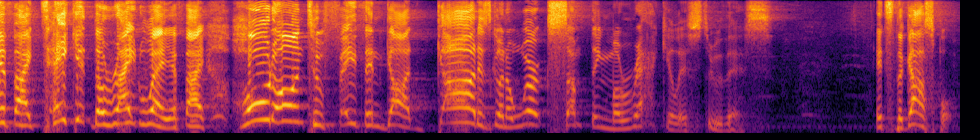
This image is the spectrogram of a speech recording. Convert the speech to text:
if I take it the right way, if I hold on to faith in God, God is going to work something miraculous through this. It's the gospel,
